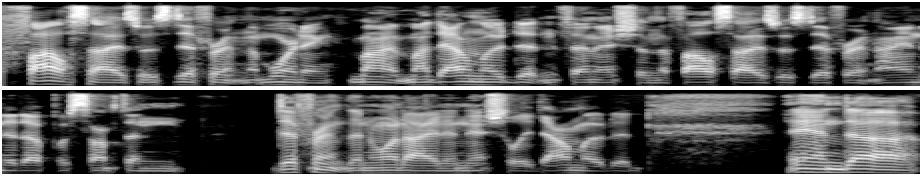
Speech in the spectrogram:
file size was different in the morning. My my download didn't finish and the file size was different I ended up with something different than what I had initially downloaded. And uh,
